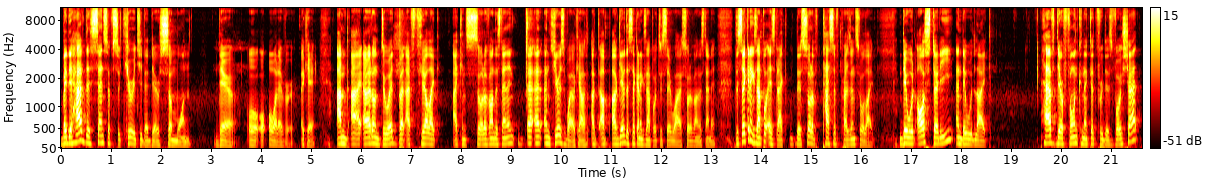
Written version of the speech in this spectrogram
but they have this sense of security that there's someone there or, or, or whatever. Okay, I'm I, I don't do it, but I feel like I can sort of understand it. And, and here's why. Okay, I'll, I'll, I'll give the second example to say why I sort of understand it. The second example is like this sort of passive presence, or like they would all study and they would like have their phone connected through this voice chat,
